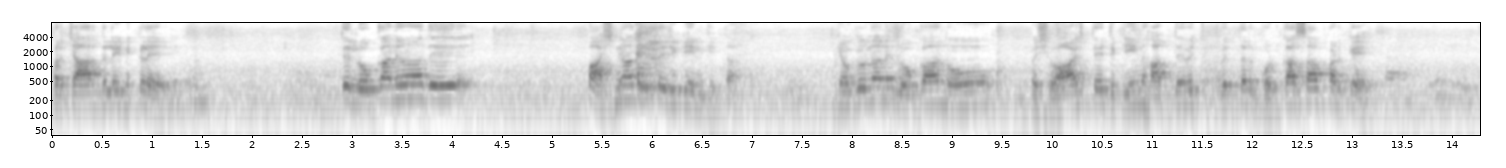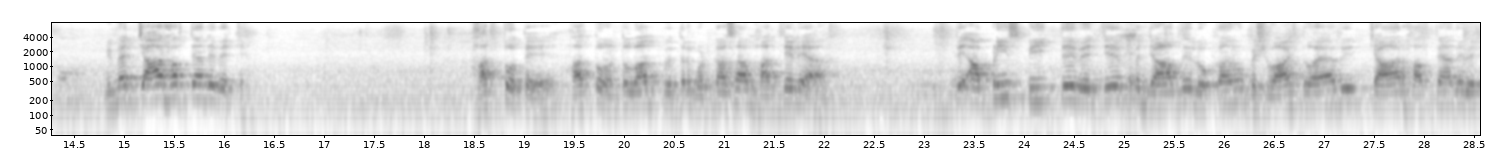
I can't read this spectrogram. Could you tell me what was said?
ਪ੍ਰਚਾਰ ਦੇ ਲਈ ਨਿਕਲੇ ਤੇ ਲੋਕਾਂ ਨੇ ਉਹਨਾਂ ਦੇ ਭਾਸ਼ਣਾਂ ਦੇ ਉੱਤੇ ਯਕੀਨ ਕੀਤਾ। ਕਿਉਂਕਿ ਉਹਨਾਂ ਨੇ ਲੋਕਾਂ ਨੂੰ ਵਿਸ਼ਵਾਸ ਤੇ ਯਕੀਨ ਹੱਥ ਦੇ ਵਿੱਚ ਪਵਿੱਤਰ ਗੁਟਕਾ ਸਾਹਿਬ ਫੜ ਕੇ ਵੀ ਮੈਂ 4 ਹਫ਼ਤਿਆਂ ਦੇ ਵਿੱਚ ਹੱਥ ਧੋਤੇ, ਹੱਥ ਧੋਣ ਤੋਂ ਬਾਅਦ ਪਵਿੱਤਰ ਗੁਟਕਾ ਸਾਹਿਬ ਹੱਥ 'ਚ ਲਿਆ ਤੇ ਆਪਣੀ ਸਪੀਚ ਦੇ ਵਿੱਚ ਪੰਜਾਬ ਦੇ ਲੋਕਾਂ ਨੂੰ ਵਿਸ਼ਵਾਸ ਦਿਵਾਇਆ ਵੀ 4 ਹਫ਼ਤਿਆਂ ਦੇ ਵਿੱਚ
